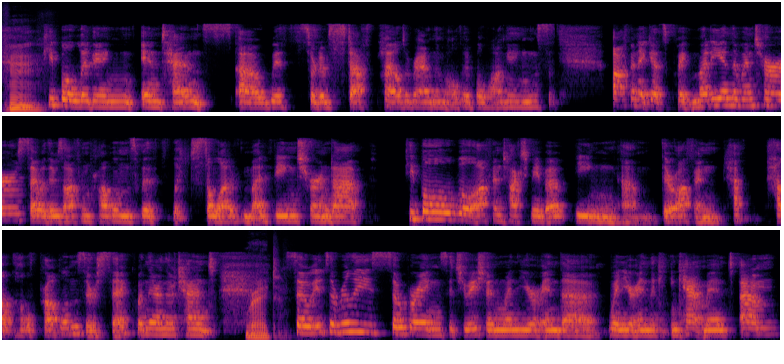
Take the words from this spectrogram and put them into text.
Hmm. People living in tents uh, with sort of stuff piled around them, all their belongings. Often it gets quite muddy in the winter, so there's often problems with like just a lot of mud being churned up. People will often talk to me about being, um, they're often have health health problems. They're sick when they're in their tent. Right. So it's a really sobering situation when you're in the when you're in the encampment. Um,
